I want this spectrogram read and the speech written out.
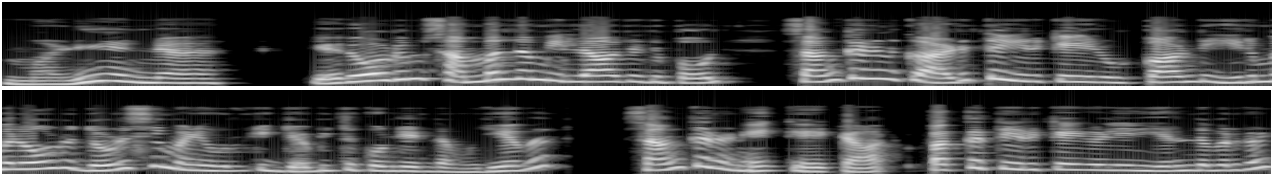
மணி என்ன? எதோடும் சம்பந்தம் இல்லாதது போல் சங்கரனுக்கு அடுத்த இருக்கையில் உட்கார்ந்து இருமலோடு துளசி மணி உருட்டி ஜபித்துக் கொண்டிருந்த முதியவர் சங்கரனை கேட்டார். பக்கத்து இருக்கைகளில் இருந்தவர்கள்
